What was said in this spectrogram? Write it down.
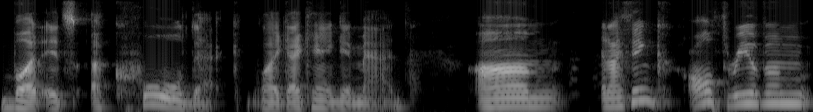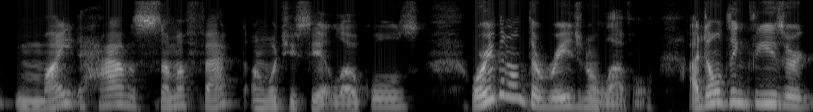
but it's a cool deck. Like I can't get mad. Um, and I think all three of them might have some effect on what you see at locals or even on the regional level. I don't think these are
